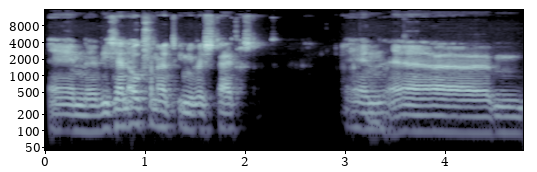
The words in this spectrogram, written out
En die zijn ook vanuit de universiteit gestart. En ehm,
